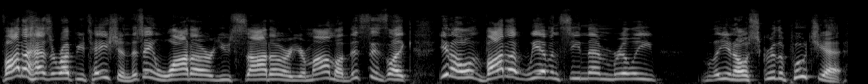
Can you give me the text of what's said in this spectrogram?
VADA has a reputation. This ain't WADA or USADA or your mama. This is like, you know, VADA, we haven't seen them really, you know, screw the pooch yet.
